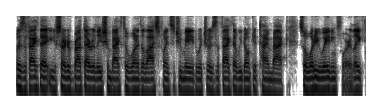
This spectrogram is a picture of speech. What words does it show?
was the fact that you sort of brought that relation back to one of the last points that you made, which was the fact that we don't get time back. So what are you waiting for? Like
